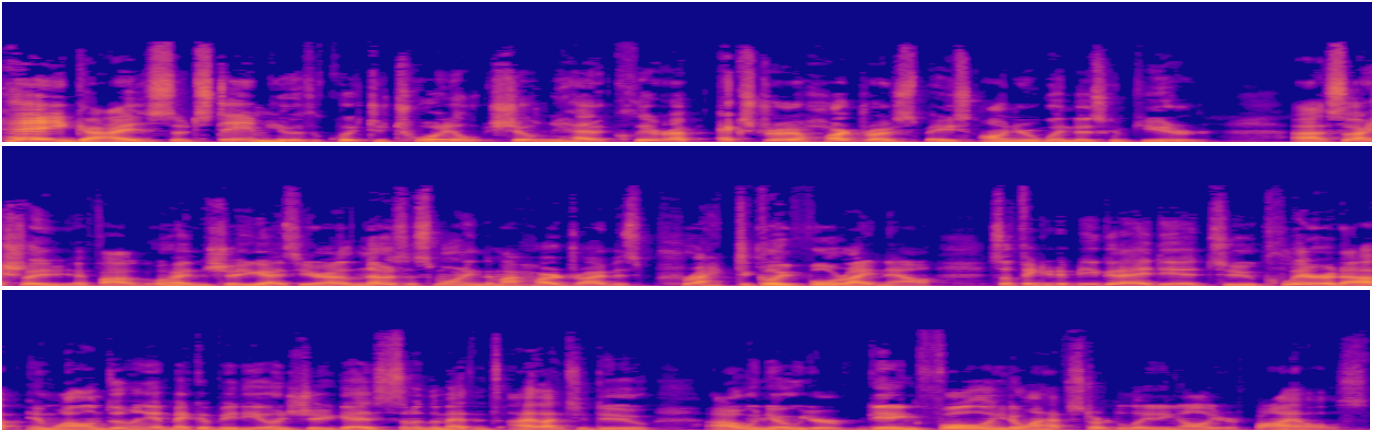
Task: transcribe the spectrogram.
Hey guys, so today I'm here with a quick tutorial showing you how to clear up extra hard drive space on your Windows computer. Uh, so actually, if I'll go ahead and show you guys here, I noticed this morning that my hard drive is practically full right now. So I figured it'd be a good idea to clear it up, and while I'm doing it, make a video and show you guys some of the methods I like to do uh, when you know you're getting full and you don't want to have to start deleting all your files.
